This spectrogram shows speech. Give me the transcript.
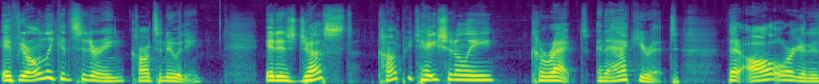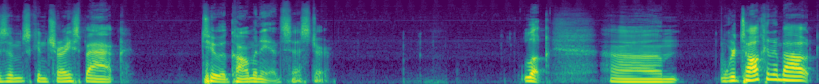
If you're only considering continuity, it is just computationally correct and accurate that all organisms can trace back to a common ancestor. Look, um, we're talking about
